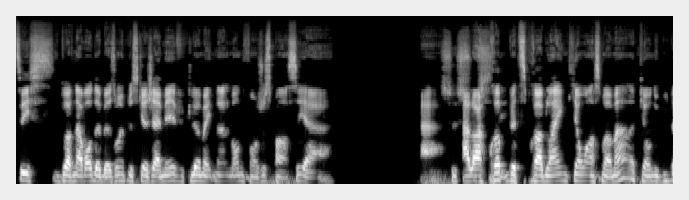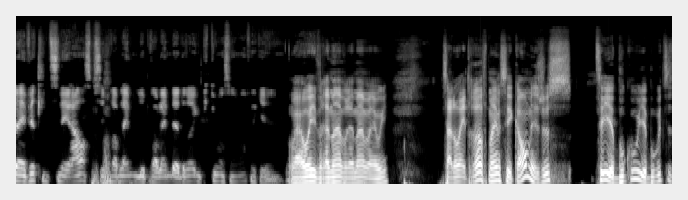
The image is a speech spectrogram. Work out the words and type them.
tu sais, ils doivent en avoir de besoin plus que jamais, vu que là, maintenant, le monde font juste penser à, à leurs propres petits problèmes qu'ils ont en ce moment, là, puis on oublie bien vite l'itinérance, puis ces problèmes, les problèmes de drogue, puis tout en ce moment. Fait que, Ouais, oui, vraiment, vraiment, ben oui. Ça doit être rough, même, c'est con, mais juste sais, il y a beaucoup, il y a beaucoup d'iti-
